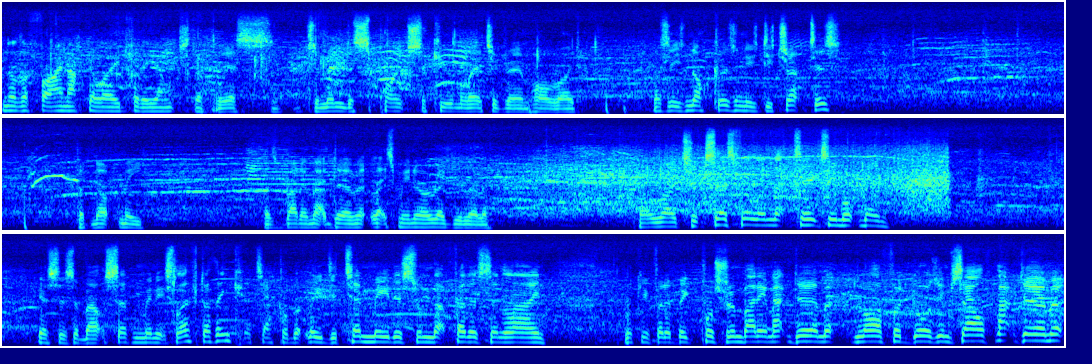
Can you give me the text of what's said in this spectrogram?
Another fine accolade for the youngster. Yes, tremendous points accumulated, Graham Holroyd. Has his knockers and his detractors, but not me, as Barrie McDermott lets me know regularly. Holroyd successful, and that takes him up then. Yes, there's about seven minutes left, I think. A tackle that leads you 10 metres from that Featherstone line. Looking for a big push from Barrie McDermott. Lawford goes himself. McDermott.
